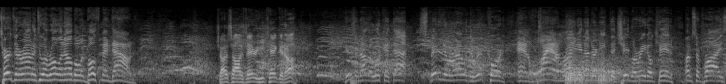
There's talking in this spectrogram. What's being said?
turns it around into a rolling elbow and both men down. Josh Alexander, he can't get up. Here's another look at that. Spinning him around with the ripcord and wham, right in underneath the chin, Laredo Kid. I'm surprised.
